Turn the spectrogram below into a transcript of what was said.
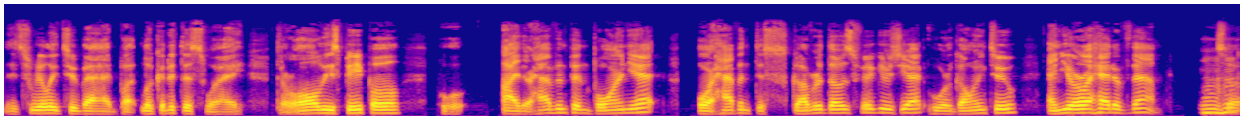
it's really too bad, but look at it this way: there are all these people who either haven't been born yet or haven't discovered those figures yet, who are going to, and you're ahead of them. Mhm. So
